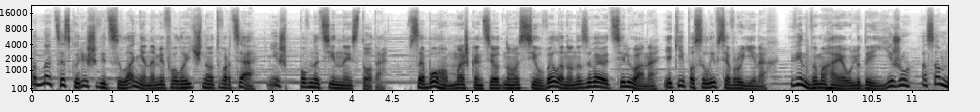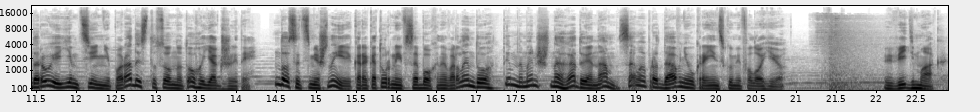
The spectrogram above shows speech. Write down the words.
однак це скоріш відсилання на міфологічного творця, ніж повноцінна істота. Все Богом мешканці одного з сіл Велену називають Сільвана, який поселився в руїнах. Він вимагає у людей їжу, а сам дарує їм цінні поради стосовно того, як жити. Досить смішний і карикатурний всебог Неверленду, тим не менш нагадує нам саме про давню українську міфологію. Відьмак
